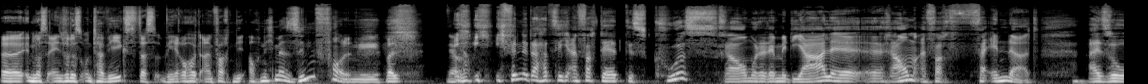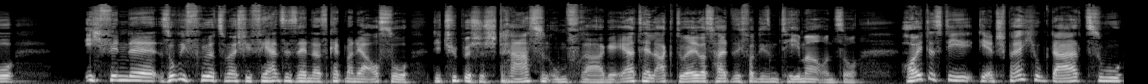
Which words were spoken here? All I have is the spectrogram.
äh, in Los Angeles unterwegs. Das wäre heute einfach nie, auch nicht mehr sinnvoll, nee. weil ja. Ich, ich, ich finde, da hat sich einfach der Diskursraum oder der mediale äh, Raum einfach verändert. Also ich finde, so wie früher zum Beispiel Fernsehsender, das kennt man ja auch so, die typische Straßenumfrage, RTL aktuell, was halten Sie von diesem Thema und so. Heute ist die, die Entsprechung dazu,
